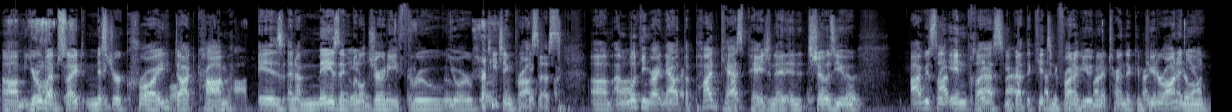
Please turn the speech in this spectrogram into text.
Um, your website, mrcroy.com, is an amazing little journey through your teaching process. Um, I'm looking right now at the podcast page, and it, and it shows you obviously in class you've got the kids in front of you and you turn the computer on and you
